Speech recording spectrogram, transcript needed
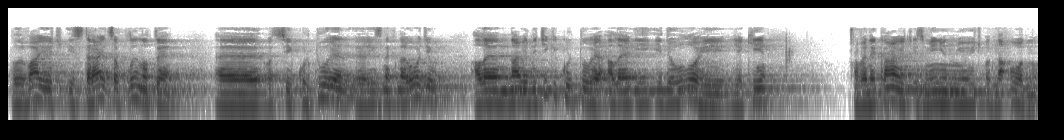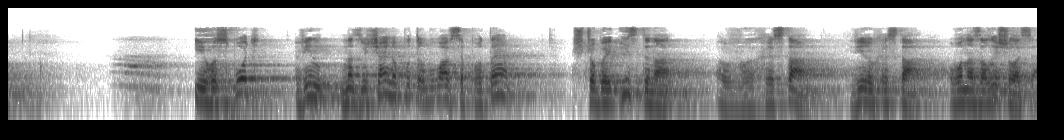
впливають і стараються вплинути е, оці культури різних народів, але навіть не тільки культури, але і ідеології, які виникають і змінюють одна одну. І Господь Він надзвичайно потурбувався про те, щоб істина в Христа, віри в Христа, вона залишилася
